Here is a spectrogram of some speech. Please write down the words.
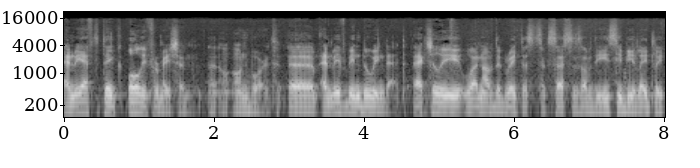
and we have to take all information uh, on board. Uh, and we've been doing that. Actually, one of the greatest successes of the ECB lately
